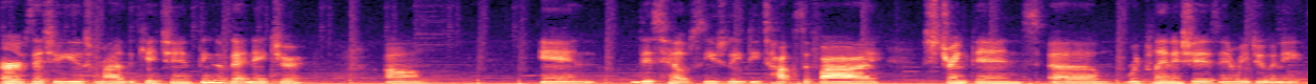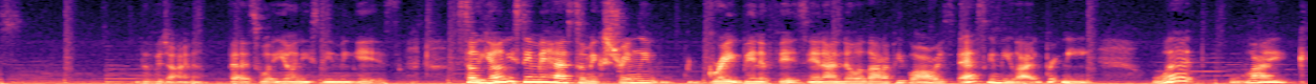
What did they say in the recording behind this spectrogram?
herbs that you use from out of the kitchen, things of that nature um, and this helps usually detoxify strengthens um, replenishes and rejuvenates the vagina. That's what yoni steaming is. So yoni steaming has some extremely great benefits and i know a lot of people are always asking me like brittany what like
